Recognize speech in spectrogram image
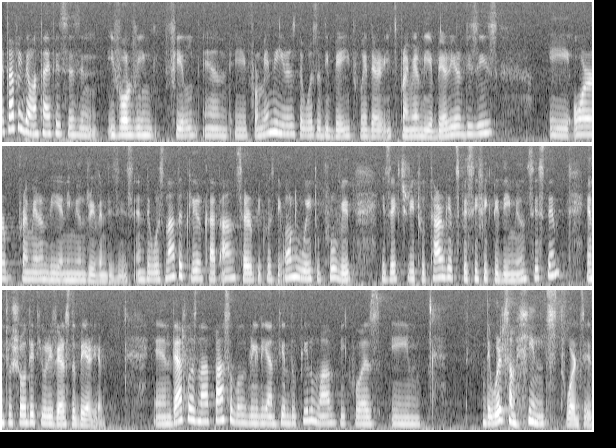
Atopic dermatitis is an evolving field and uh, for many years there was a debate whether it's primarily a barrier disease uh, or primarily an immune driven disease and there was not a clear cut answer because the only way to prove it is actually to target specifically the immune system and to show that you reverse the barrier. And that was not possible really until dupilumab because um, there were some hints towards it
